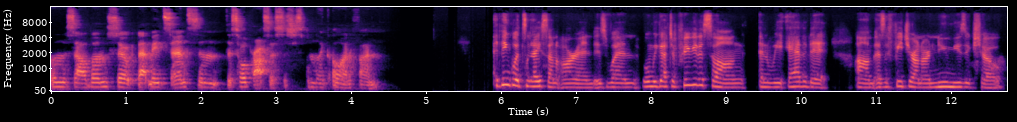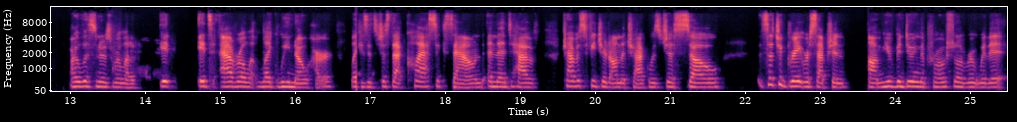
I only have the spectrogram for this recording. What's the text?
on this album. So that made sense and this whole process has just been like a lot of fun. I think what's nice on our end is when when we got to preview the song and we added it um, as a feature on our new music show, our listeners were like, "It it's Avril like we know her, like because it's just that classic sound." And then to have Travis featured on the track was just so such a great reception. Um, you've been doing the promotional route with it,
